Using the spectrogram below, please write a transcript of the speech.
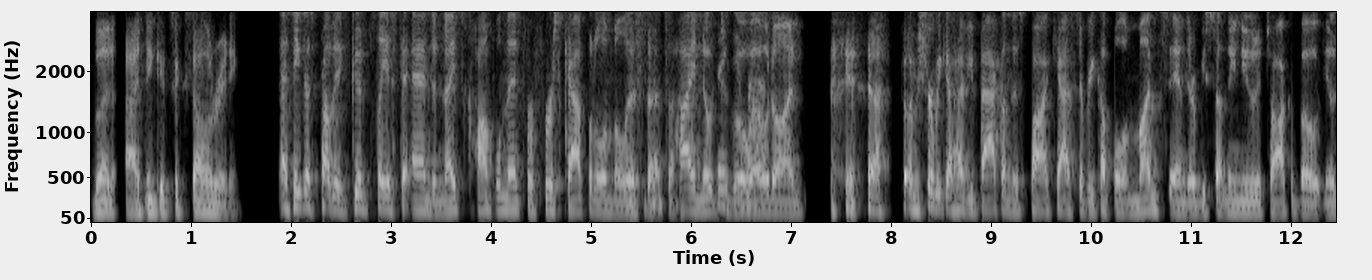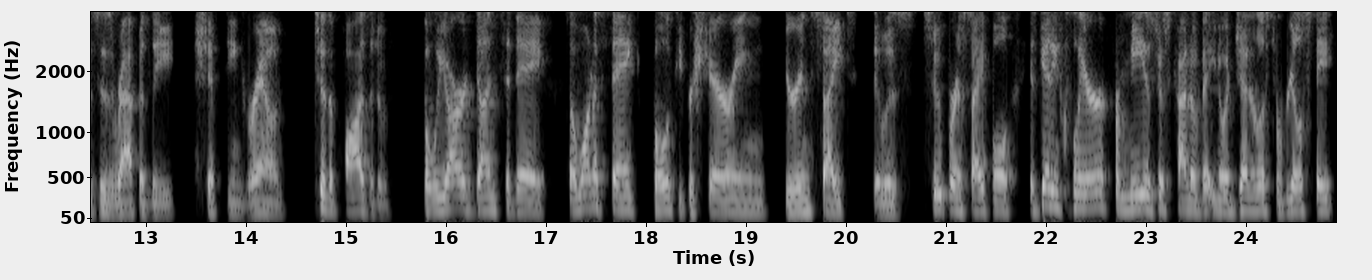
but I think it's accelerating. I think that's probably a good place to end. A nice compliment for First Capital and Melissa. It's a high note to go you, out on. I'm sure we can have you back on this podcast every couple of months and there'll be something new to talk about. You know, this is rapidly shifting ground to the positive, but we are done today. So I want to thank both of you for sharing your insight. It was super insightful. It's getting clear for me as just kind of you know a generalist of real estate.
